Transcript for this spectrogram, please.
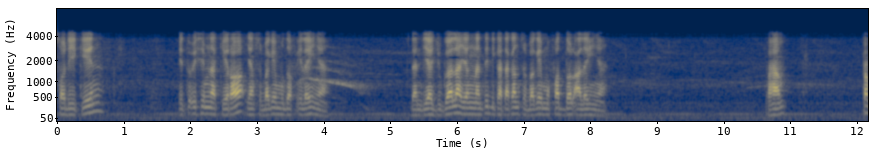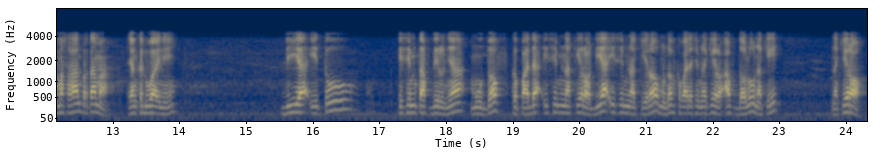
Sodikin itu isim nakiro yang sebagai mudhaf ilaihnya. Dan dia jugalah yang nanti dikatakan sebagai mufaddal alaihnya. Paham? Permasalahan pertama. Yang kedua ini. Dia itu isim tafdilnya mudhaf kepada isim nakiro. Dia isim nakiro mudhaf kepada isim nakiro. Afdalu naki, nakiro.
